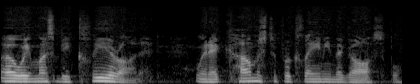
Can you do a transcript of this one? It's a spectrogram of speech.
Oh, we must be clear on it when it comes to proclaiming the gospel.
